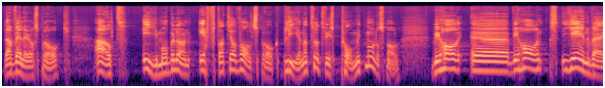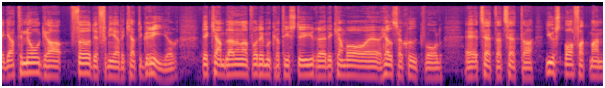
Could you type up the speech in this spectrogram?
Där väljer jag språk. Allt i Mobilön efter att jag valt språk blir naturligtvis på mitt modersmål. Vi har, eh, vi har genvägar till några fördefinierade kategorier. Det kan bland annat vara demokratistyre, det kan vara eh, hälsa och sjukvård eh, etc, etc. Just bara för att man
